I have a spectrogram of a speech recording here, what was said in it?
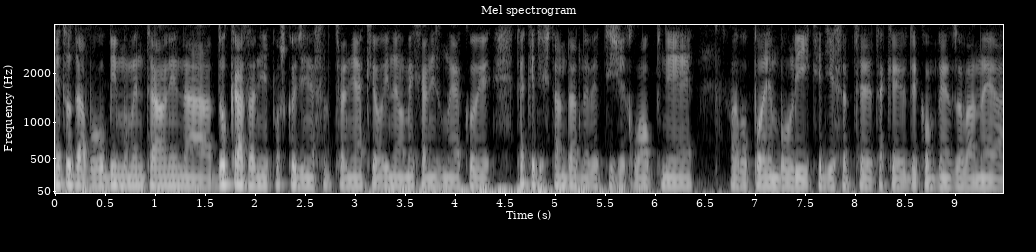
metóda voľby momentálne na dokázanie poškodenia srdca nejakého iného mechanizmu, ako je také tie štandardné veci, že chlopne, alebo poembolí, keď je srdce také dekompenzované a,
